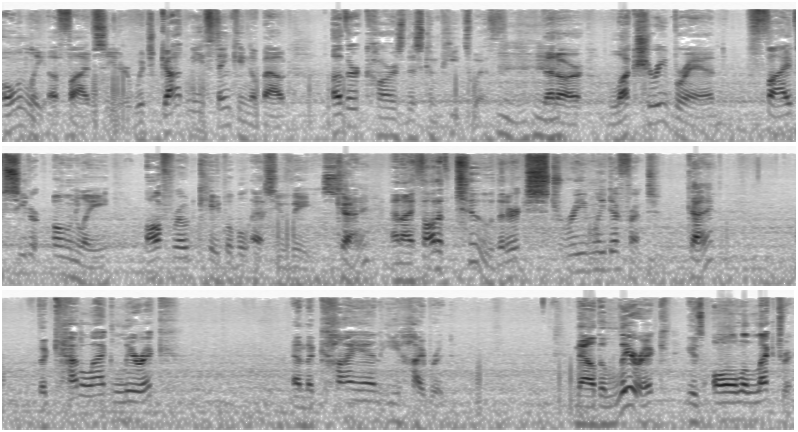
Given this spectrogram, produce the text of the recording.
only a five seater, which got me thinking about other cars this competes with Mm-hmm. that are luxury brand, five seater only, off road capable SUVs. Okay. And I thought of two that are extremely different. okay. the Cadillac Lyriq and the Cayenne E Hybrid. Now, the Lyriq is all electric.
